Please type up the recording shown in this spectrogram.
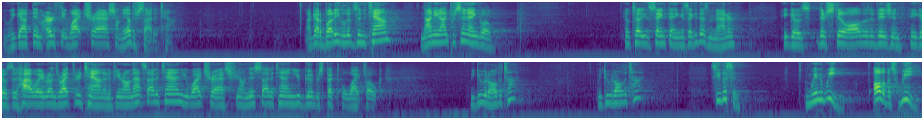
and we got them earthy white trash on the other side of town. I got a buddy who lives in a town, 99% Anglo. He'll tell you the same thing. He's like, it doesn't matter. He goes, there's still all the division. He goes, the highway runs right through town, and if you're on that side of town, you're white trash. If you're on this side of town, you're good, respectable white folk. We do it all the time. We do it all the time. See, listen, when we, all of us, we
